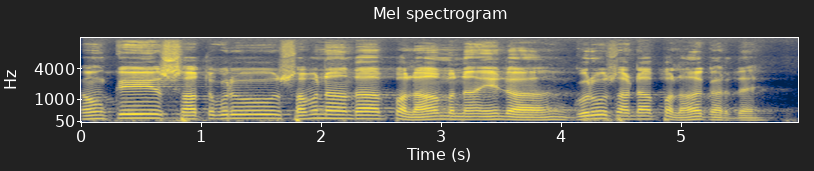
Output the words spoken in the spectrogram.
ਕਿਉਂਕਿ ਸਤਿਗੁਰੂ ਸਭਨਾ ਦਾ ਭਲਾ ਮਨਾਏਗਾ ਗੁਰੂ ਸਾਡਾ ਭਲਾ ਕਰਦਾ ਹੈ।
